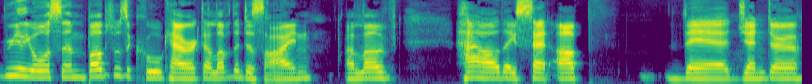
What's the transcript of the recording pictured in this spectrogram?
Really awesome. Bubs was a cool character. I love the design i loved how they set up their gender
